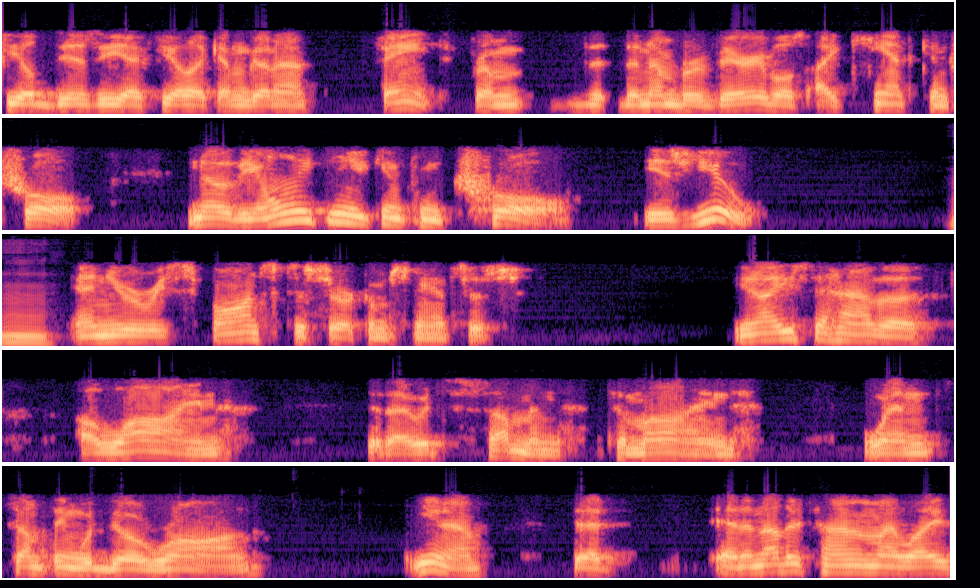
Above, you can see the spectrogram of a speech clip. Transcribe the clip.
feel dizzy. I feel like I'm going to faint from the, the number of variables I can't control. No, the only thing you can control is you mm. and your response to circumstances. You know, I used to have a, a line that I would summon to mind when something would go wrong, you know, that at another time in my life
